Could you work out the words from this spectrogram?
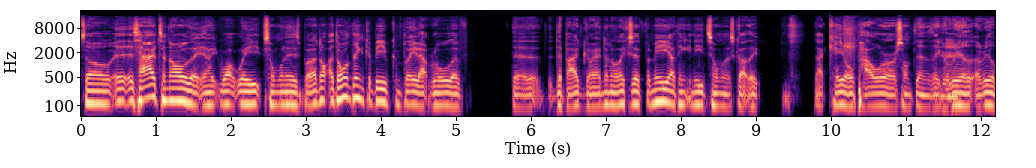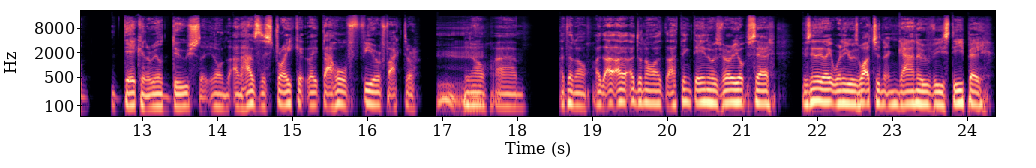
So it's hard to know that like what way someone is, but I don't I don't think Khabib can play that role of the the bad guy. I don't know. Like I said, for me, I think you need someone that's got like that KO power or something, like Mhm. a real a real dick and a real douche, that, you know, and has the strike it like that whole fear factor. Mm. You know, um, I don't know. I I, I don't know. I, I think Dana was very upset. It was nearly like when he was watching Ngannou v Stipe.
